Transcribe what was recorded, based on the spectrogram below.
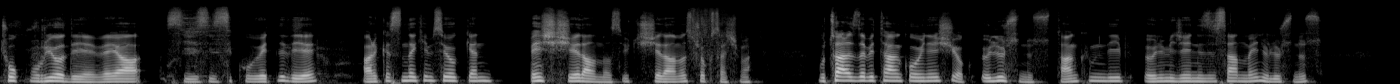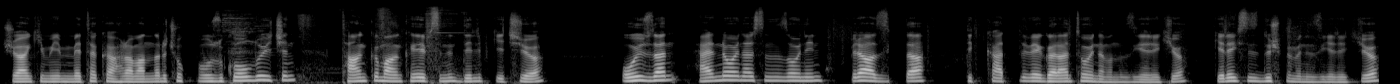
çok vuruyor diye veya CC'si kuvvetli diye arkasında kimse yokken 5 kişiye dalması, 3 kişiye dalması çok saçma. Bu tarzda bir tank oynayışı yok. Ölürsünüz. Tankım deyip ölmeyeceğinizi sanmayın ölürsünüz. Şu anki meta kahramanları çok bozuk olduğu için tankı mankı hepsini delip geçiyor. O yüzden her ne oynarsanız oynayın birazcık da dikkatli ve garanti oynamanız gerekiyor. Gereksiz düşmemeniz gerekiyor.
